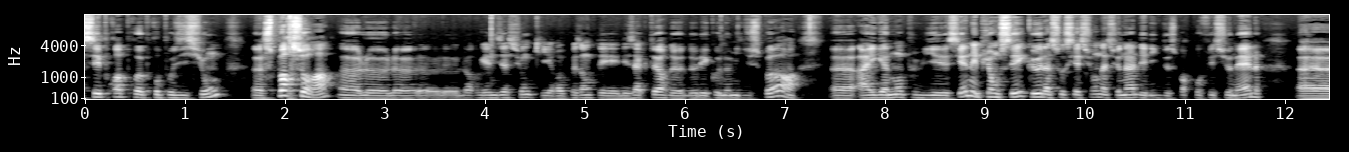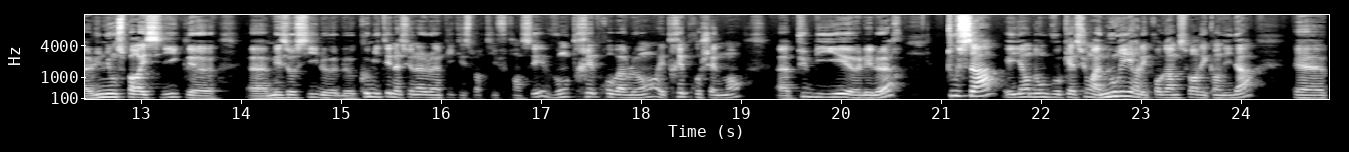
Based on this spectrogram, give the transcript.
ses propres propositions. Sport Sora, l'organisation qui représente les, les acteurs de, de l'économie du sport, a également publié les siennes. Et puis on sait que l'Association nationale des ligues de sport professionnelles, l'Union Sport et Cycle, mais aussi le, le, Comité national olympique et sportif français vont très probablement et très prochainement publier les leurs. Tout ça ayant donc vocation à nourrir les programmes sport des candidats, euh,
